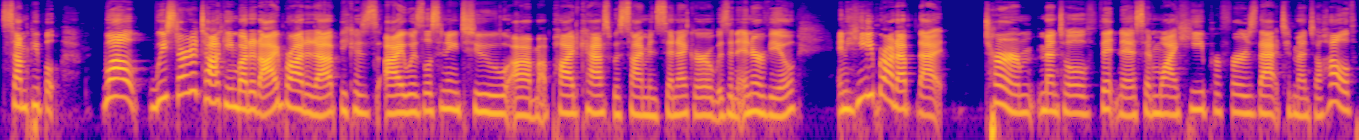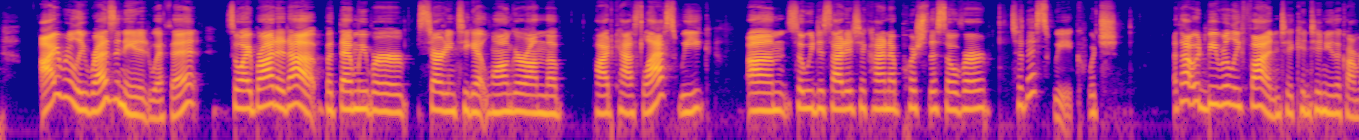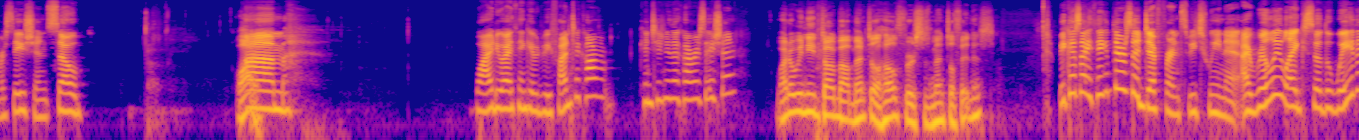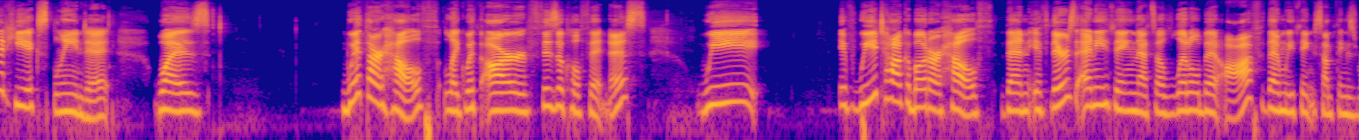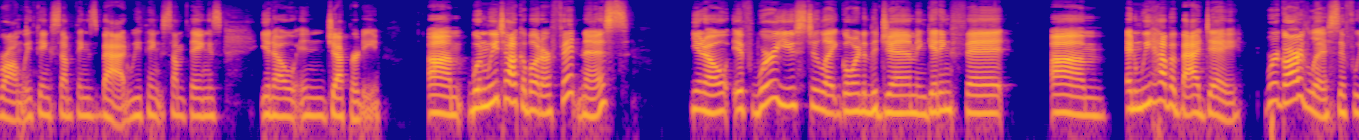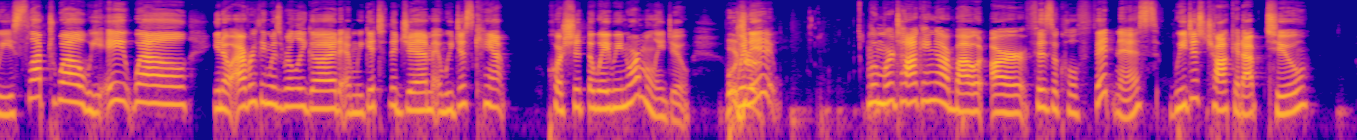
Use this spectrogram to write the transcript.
some people well we started talking about it i brought it up because i was listening to um, a podcast with simon sinek or it was an interview and he brought up that term mental fitness and why he prefers that to mental health i really resonated with it so i brought it up but then we were starting to get longer on the podcast last week um, so we decided to kind of push this over to this week, which I thought would be really fun to continue the conversation. So, why? Um, why do I think it would be fun to con- continue the conversation? Why do we need to talk about mental health versus mental fitness? Because I think there's a difference between it. I really like so the way that he explained it was with our health, like with our physical fitness, we if we talk about our health, then if there's anything that's a little bit off, then we think something's wrong. We think something's bad. We think something's, you know, in jeopardy. Um, when we talk about our fitness, you know, if we're used to like going to the gym and getting fit, um, and we have a bad day, regardless if we slept well, we ate well, you know, everything was really good, and we get to the gym and we just can't push it the way we normally do. Push when it. it when we're talking about our physical fitness, we just chalk it up to,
